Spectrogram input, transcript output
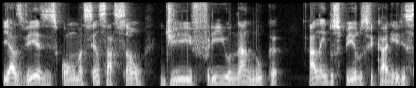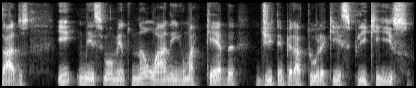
e às vezes com uma sensação de frio na nuca além dos pelos ficarem eriçados, e nesse momento não há nenhuma queda de temperatura que explique isso.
